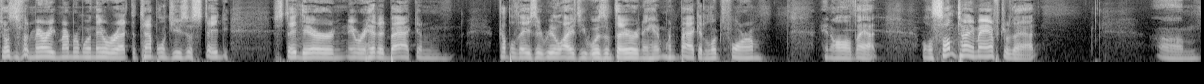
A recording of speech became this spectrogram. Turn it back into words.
Joseph and Mary, remember when they were at the temple Jesus stayed stayed there and they were headed back and a couple days they realized he wasn't there and they had, went back and looked for him and all that. Well, sometime after that, um,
